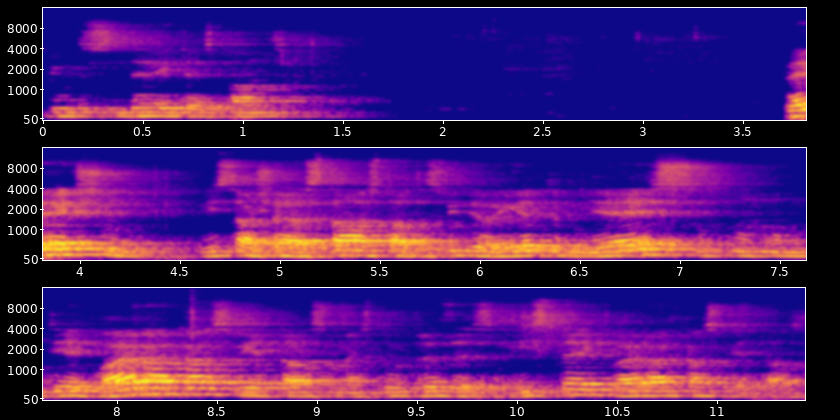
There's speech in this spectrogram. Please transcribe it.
Divdesmit devītais pants. Pēkšņi visā šajā stāstā tas video ietur jēs un, un, un tiek vairākās vietās, un mēs tur redzēsim izteikt vairākās vietās.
